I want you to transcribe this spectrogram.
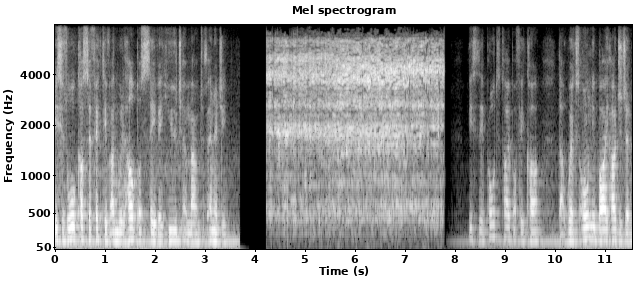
this is all cost effective and will help us save a huge amount of energy. This is a prototype of a car that works only by hydrogen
